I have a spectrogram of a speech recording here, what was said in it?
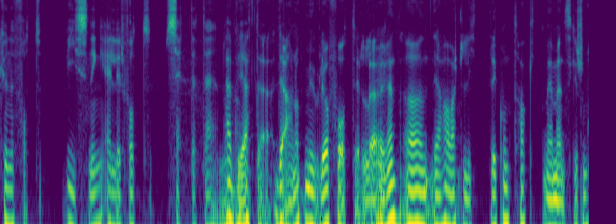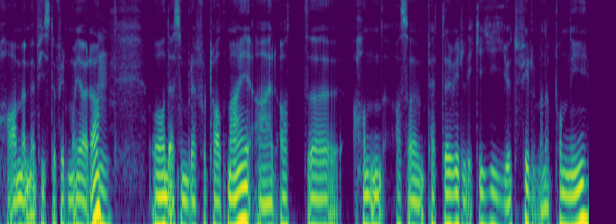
kunne fått visning, eller fått sett dette noen Jeg vet det. Det er nok mulig å få til, Øyvind. Uh, Jeg har vært litt i kontakt med mennesker som har med Mephisto-film å gjøre. Mm. Og det som ble fortalt meg, er at uh, han, altså Petter ville ikke gi ut filmene på ny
